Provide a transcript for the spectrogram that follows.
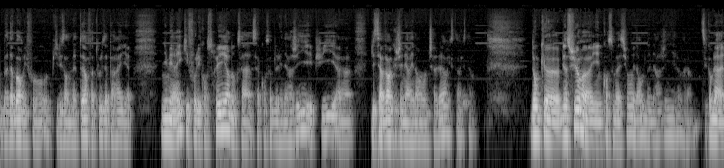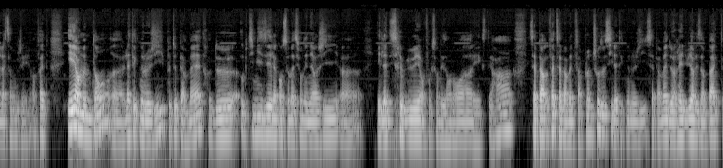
bah, d'abord, il faut, puis les ordinateurs, enfin tous les appareils numériques, il faut les construire, donc ça, ça consomme de l'énergie. Et puis, les serveurs génèrent énormément de chaleur, etc. Donc, euh, bien sûr, euh, il y a une consommation énorme d'énergie. Euh, c'est comme la, 5G, en fait. Et en même temps, la technologie peut te permettre de optimiser la consommation d'énergie et de la distribuer en fonction des endroits, et etc. En fait, ça permet de faire plein de choses aussi, la technologie. Ça permet de réduire les impacts,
